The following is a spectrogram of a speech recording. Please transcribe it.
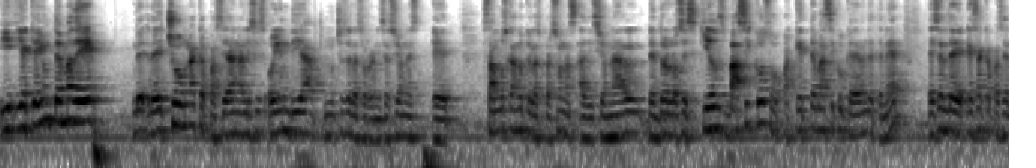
Y, aquí hay un tema de, de, hecho, una capacidad de análisis. Hoy en día, muchas de las organizaciones eh, están buscando que las personas adicional, dentro de los skills básicos o paquete básico que deben de tener, es el de esa capacidad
